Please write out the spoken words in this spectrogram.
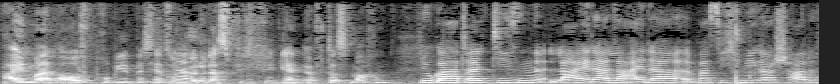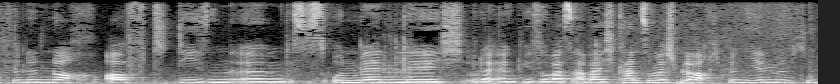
einmal ausprobiert bis jetzt und Ja. würde das viel, viel gern öfters machen. Yoga hat halt diesen, leider, leider, was ich mega schade finde, noch oft diesen, ähm, das ist unmännlich oder irgendwie sowas. Aber ich kann zum Beispiel auch, ich bin hier in München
